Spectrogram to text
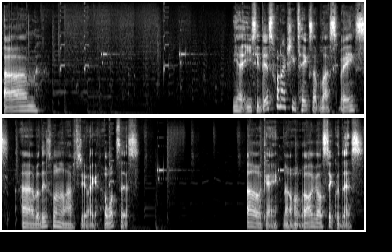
Um. Yeah, you see, this one actually takes up less space, uh, but this one I'll have to do. I. Oh, what's this? Oh, okay. No, I'll, I'll stick with this.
